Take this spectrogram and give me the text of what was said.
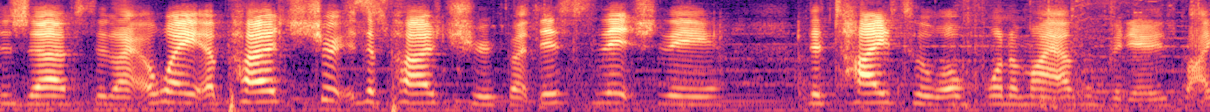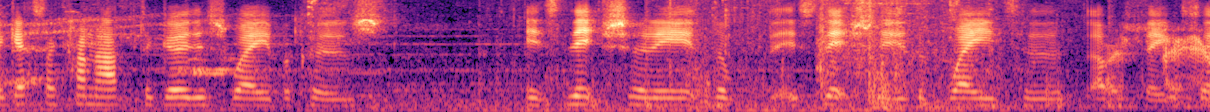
deserves to like. Oh wait, a purge tro the purge trooper. This is literally the title of one of my other videos, but I guess I kind of have to go this way because it's literally the it's literally the way to the other thing. So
